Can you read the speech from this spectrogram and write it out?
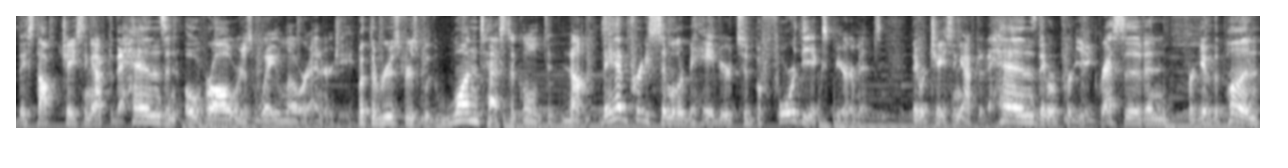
They stopped chasing after the hens and overall were just way lower energy. But the roosters with one testicle did not. They had pretty similar behavior to before the experiment. They were chasing after the hens, they were pretty aggressive, and forgive the pun,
